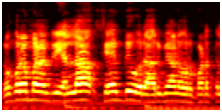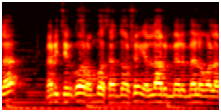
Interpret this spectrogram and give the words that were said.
ரொம்ப ரொம்ப நன்றி. எல்லாம் சேர்ந்து ஒரு அருமையான ஒரு படத்தில் நடிச்சிருக்கோம். ரொம்ப சந்தோஷம். எல்லாரும் மேலும் மேலும் வளர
